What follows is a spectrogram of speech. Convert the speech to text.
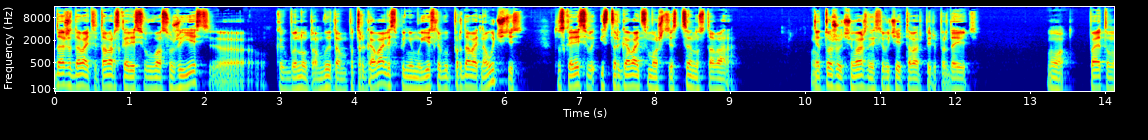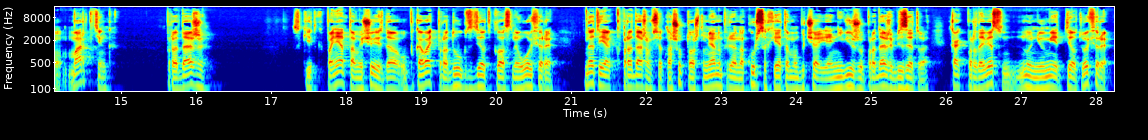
даже давайте, товар, скорее всего, у вас уже есть, э, как бы, ну, там, вы там поторговались по нему, если вы продавать научитесь, то, скорее всего, и торговать сможете цену с товара. Это тоже очень важно, если вы чей-то товар перепродаете. Вот. Поэтому маркетинг, продажи, скидка. Понятно, там еще есть, да, упаковать продукт, сделать классные оферы – но это я к продажам все отношу, потому что у меня, например, на курсах я этому обучаю. Я не вижу продажи без этого. Как продавец ну, не умеет делать оферы,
